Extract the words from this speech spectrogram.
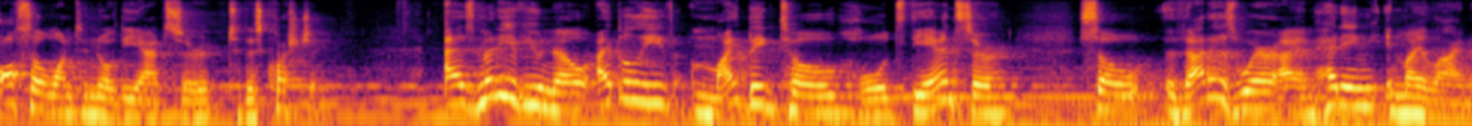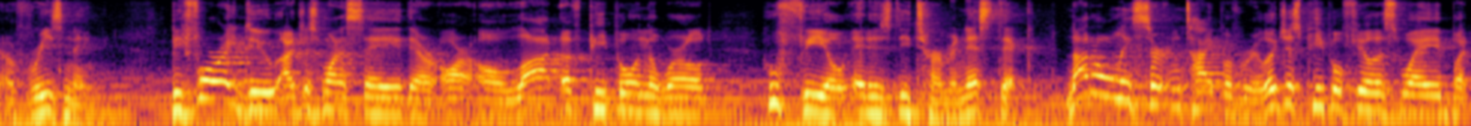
also want to know the answer to this question. As many of you know, I believe my big toe holds the answer so that is where I am heading in my line of reasoning. Before I do, I just want to say there are a lot of people in the world who feel it is deterministic. Not only certain type of religious people feel this way, but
